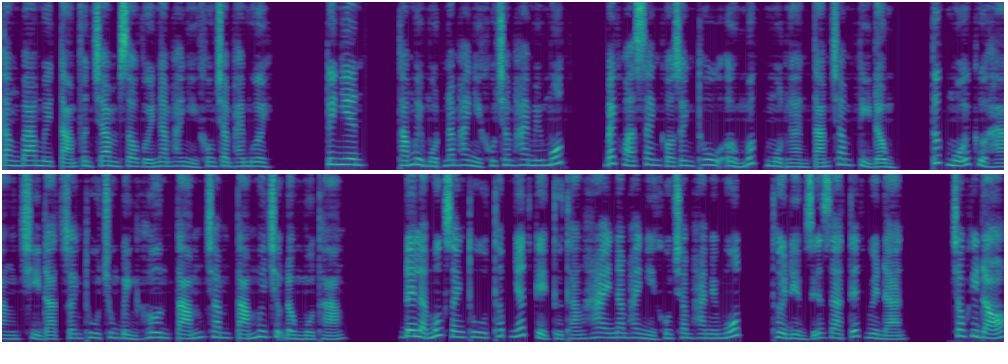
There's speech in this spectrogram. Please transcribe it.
tăng 38% so với năm 2020. Tuy nhiên, tháng 11 năm 2021, Bách Hóa Xanh có doanh thu ở mức 1.800 tỷ đồng, tức mỗi cửa hàng chỉ đạt doanh thu trung bình hơn 880 triệu đồng một tháng. Đây là mức doanh thu thấp nhất kể từ tháng 2 năm 2021, thời điểm diễn ra Tết Nguyên đán. Trong khi đó,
